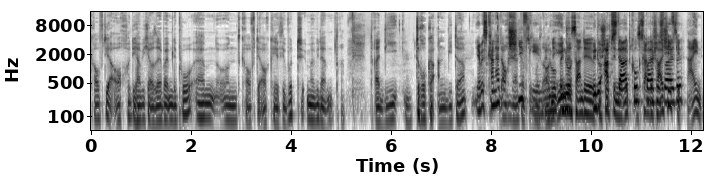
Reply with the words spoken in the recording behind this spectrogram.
kauft ja auch, die habe ich ja auch selber im Depot ähm, und kauft ja auch Casey Wood immer wieder 3D-Druckeranbieter. Ja, aber es kann halt auch schief gehen. Wenn, du, wenn, du, wenn du Upstart guckst beispielsweise. Nein,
